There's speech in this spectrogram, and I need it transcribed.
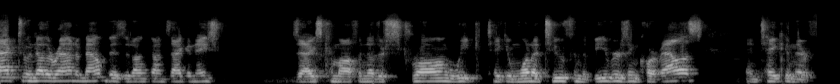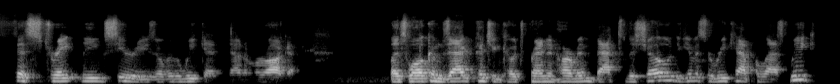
back to another round of mound visit on Gonzaga Nation. Zags come off another strong week, taking one of two from the Beavers in Corvallis and taking their fifth straight league series over the weekend down in Moraga. Let's welcome Zag pitching coach Brandon Harmon back to the show to give us a recap of last week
